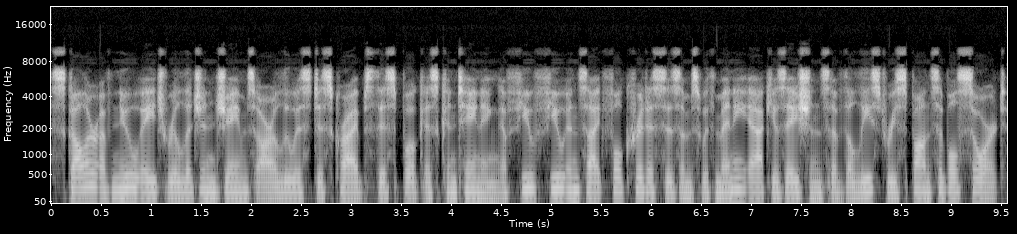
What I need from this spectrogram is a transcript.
Scholar of New Age religion James R. Lewis describes this book as containing a few few insightful criticisms with many accusations of the least responsible sort,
